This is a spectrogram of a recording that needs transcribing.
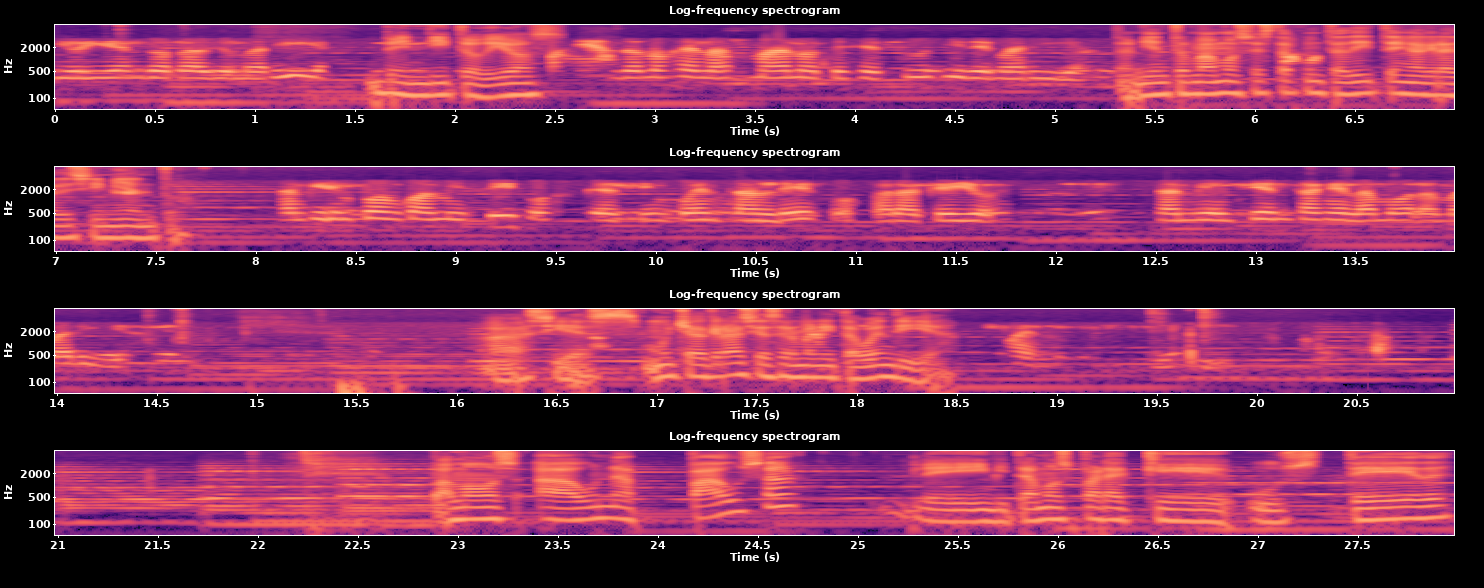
y oyendo Radio María, Bendito Dios. poniéndonos en las manos de Jesús y de María. También tomamos esta puntadita en agradecimiento. También pongo a mis hijos que se encuentran lejos para que ellos también sientan el amor a María. Así es. Muchas gracias, hermanita. Buen día. Bueno. Vamos a una pausa. Le invitamos para que usted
